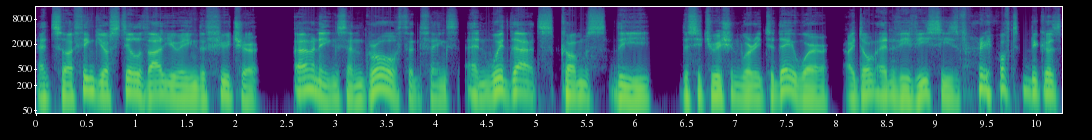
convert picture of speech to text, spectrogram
And so I think you're still valuing the future earnings and growth and things. And with that comes the the situation we're in today, where I don't envy VCs very often because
